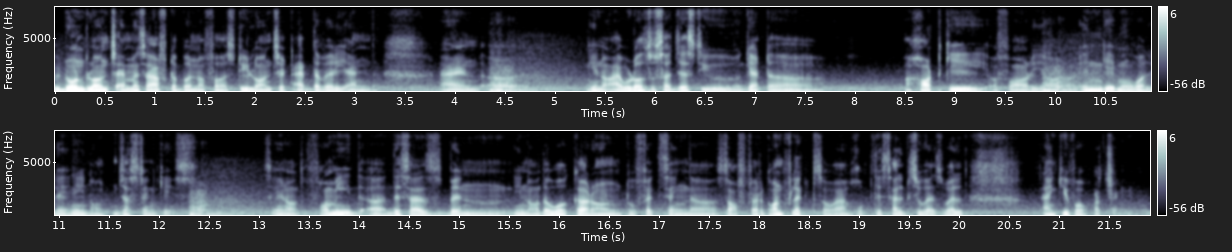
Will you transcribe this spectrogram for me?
You don't launch MSI Afterburner first. You launch it at the very end, and uh, you know I would also suggest you get a, a hotkey for your in-game overlay. You know just in case. So you know for me uh, this has been you know the workaround to fixing the software conflict. So I hope this helps you as well. Thank you for watching.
